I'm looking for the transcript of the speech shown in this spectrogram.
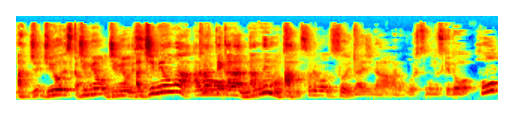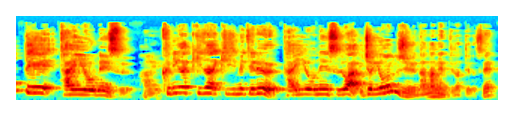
あ、じゅ、需要ですか？寿命、寿命です。あ、寿命は、あの、買ってから何年もあこれもすごい大事な、あの、ご質問ですけど、法定対応年数。はい。国が決めてる対応年数は、一応47年ってなってるんですね。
